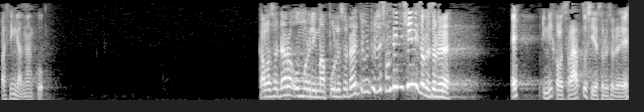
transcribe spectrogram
Pasti nggak ngaku. Kalau saudara umur 50, saudara cuma sudah sampai di sini, saudara-saudara. Eh, ini kalau 100 ya, saudara-saudara ya.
